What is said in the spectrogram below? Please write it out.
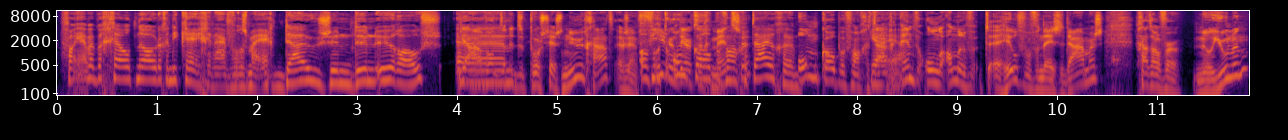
van ja, we hebben geld nodig. En die kregen nou, volgens mij echt duizenden euro's. Ja, Eh, want het proces nu gaat. Er zijn over het 34 omkopen van mensen. getuigen. Omkopen van getuigen. Ja, ja. En onder andere heel veel van deze dames. Het gaat over miljoenen.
